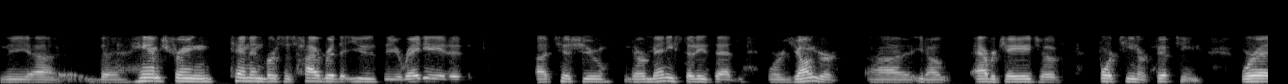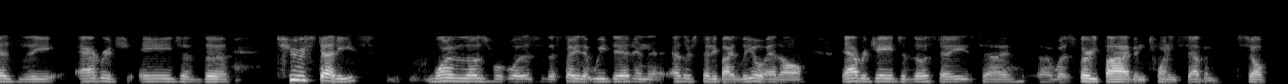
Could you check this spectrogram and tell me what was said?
the uh, the hamstring tendon versus hybrid that use the irradiated uh, tissue. There are many studies that were younger, uh, you know, average age of 14 or 15, whereas the average age of the two studies, one of those was the study that we did, and the other study by Leo et al. The average age of those studies uh, uh was 35 and 27. So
